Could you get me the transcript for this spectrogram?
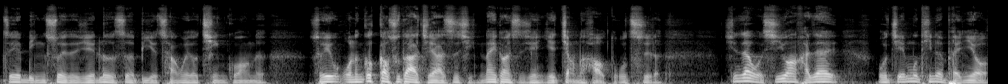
这些零碎的一些垃圾币的仓位都清光了。所以我能够告诉大家的事情，那一段时间也讲了好多次了。现在我希望还在我节目听的朋友，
